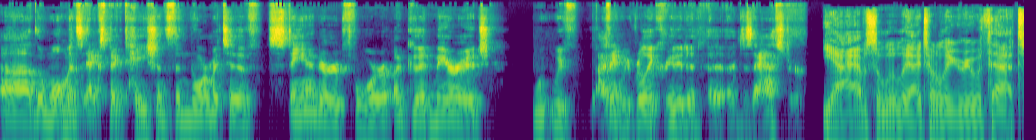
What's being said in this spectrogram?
uh, the woman's expectations the normative standard for a good marriage, we've I think we've really created a, a disaster. Yeah, absolutely. I totally agree with that.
